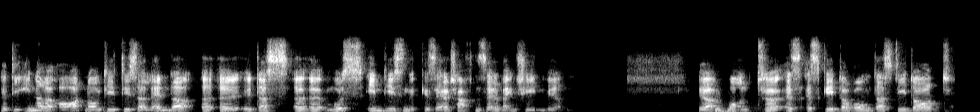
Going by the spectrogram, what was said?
die innere Ordnung die, dieser Länder, äh, äh das äh, muss in diesen Gesellschaften selber entschieden werden. Ja, mhm. und es, es geht darum, dass die dort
